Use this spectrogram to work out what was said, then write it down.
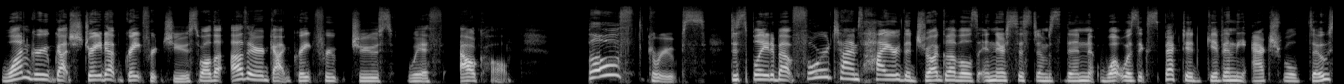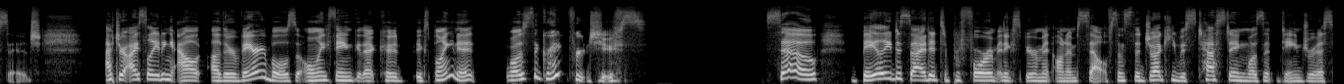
one group got straight up grapefruit juice, while the other got grapefruit juice with alcohol. Both groups displayed about four times higher the drug levels in their systems than what was expected given the actual dosage. After isolating out other variables, the only thing that could explain it was the grapefruit juice. So, Bailey decided to perform an experiment on himself since the drug he was testing wasn't dangerous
